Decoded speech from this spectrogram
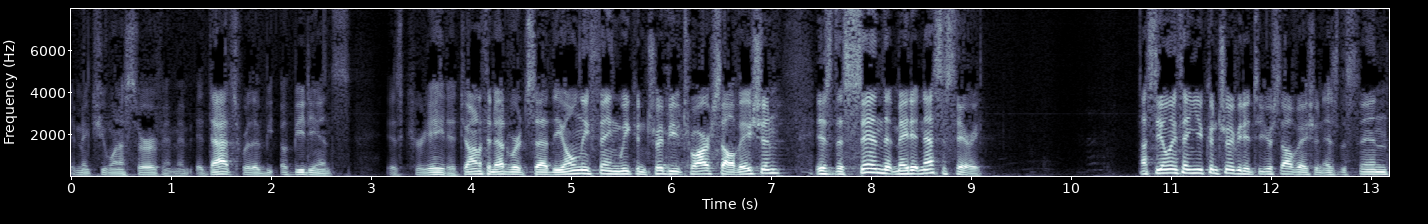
It makes you want to serve him. It, that's where the obedience is created. Jonathan Edwards said, The only thing we contribute to our salvation is the sin that made it necessary. That's the only thing you contributed to your salvation, is the sin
